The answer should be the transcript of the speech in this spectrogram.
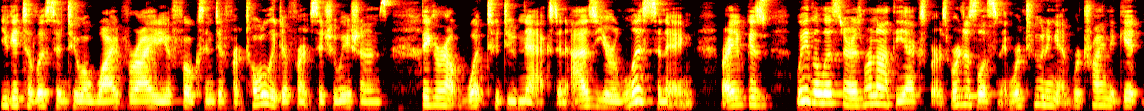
you get to listen to a wide variety of folks in different totally different situations figure out what to do next. And as you're listening, right? Because we, the listeners, we're not the experts. We're just listening. We're tuning in. We're trying to get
